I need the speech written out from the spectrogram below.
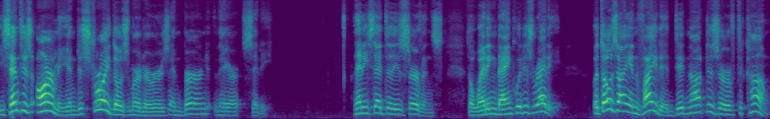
He sent his army and destroyed those murderers and burned their city. Then he said to his servants, The wedding banquet is ready, but those I invited did not deserve to come.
